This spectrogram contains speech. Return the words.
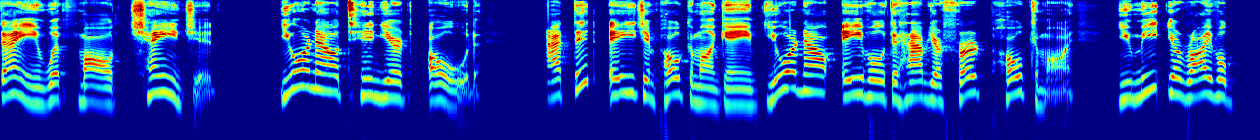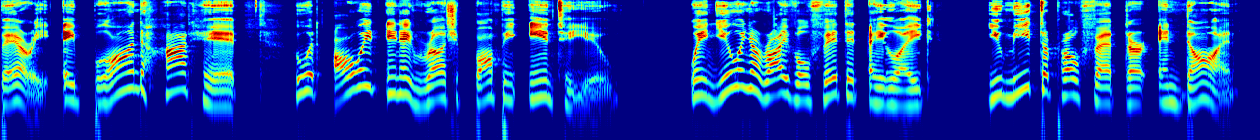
same with small changes. You are now 10 years old. At this age in Pokemon game, you are now able to have your first Pokemon. You meet your rival Barry, a blonde hothead who is always in a rush bumping into you. When you and your rival visit a lake, you meet the professor and Dawn.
